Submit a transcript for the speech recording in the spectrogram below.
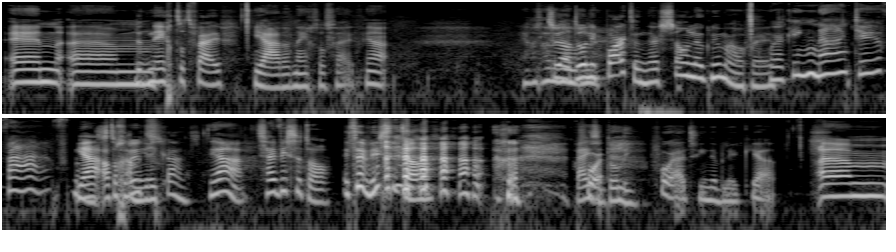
En ehm, Dat 9 tot 5. ja, dat 9 tot 5. Ja. ja Terwijl nou Dolly Parton daar zo'n leuk nummer over heeft. Working 9 to 5. Ja, dat is toch. Amerikaans? Ja, zij wist het al. Zij wist het al. Wijze Voor- Dolly. Vooruitziende blik, ja. Ehm,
